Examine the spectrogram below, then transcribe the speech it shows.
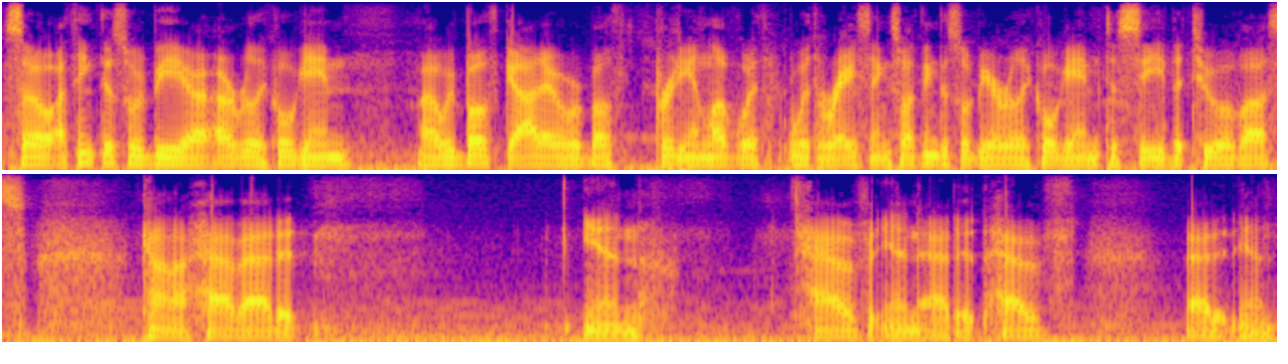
So I think this would be a, a really cool game. Uh, we both got it. We're both pretty in love with with racing. So I think this would be a really cool game to see the two of us kind of have at it in have in at it have at it in.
